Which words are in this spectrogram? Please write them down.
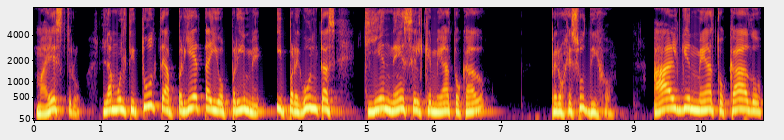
Maestro, la multitud te aprieta y oprime y preguntas, ¿quién es el que me ha tocado? Pero Jesús dijo, alguien me ha tocado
